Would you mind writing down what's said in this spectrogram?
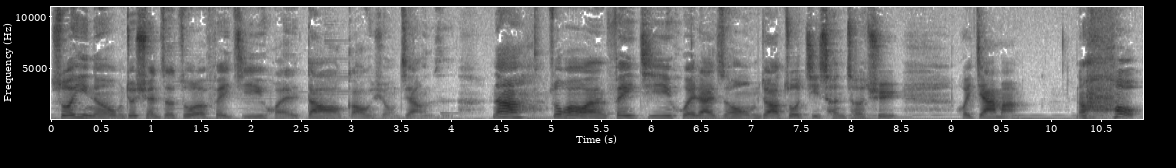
所以呢，我们就选择坐了飞机回到高雄这样子。那坐完飞机回来之后，我们就要坐计程车去回家嘛。然后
